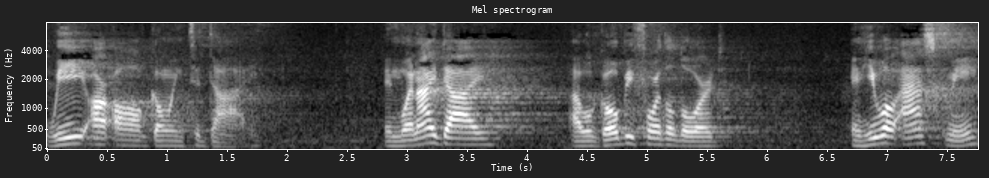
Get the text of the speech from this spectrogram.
we are all going to die. And when I die, I will go before the Lord, and He will ask me,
